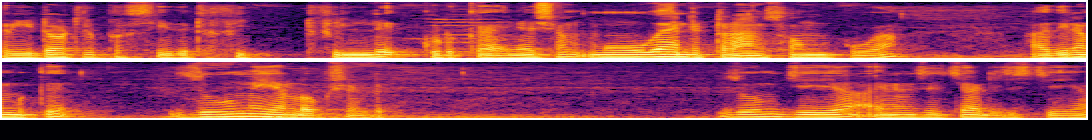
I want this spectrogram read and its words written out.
ത്രീ ഡോട്ടിൽ പ്രസ് ചെയ്തിട്ട് ഫിറ്റ് ഫില്ല് കൊടുക്കുക. അതിന് ശേഷം മൂവ് ആൻഡ് ട്രാൻസ്ഫോം പോവുക. അതിൽ നമുക്ക് സൂം ചെയ്യാനുള്ള ഓപ്ഷൻ ഉണ്ട്. സൂം ചെയ്യുക അതിനനുസരിച്ച് അഡ്ജസ്റ്റ് ചെയ്യുക.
